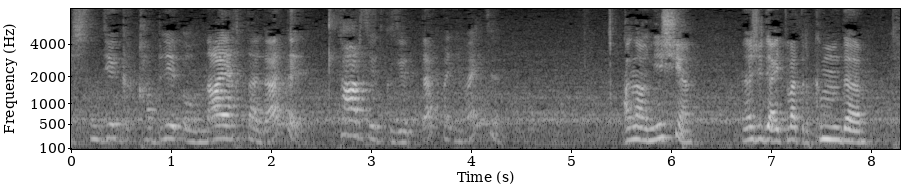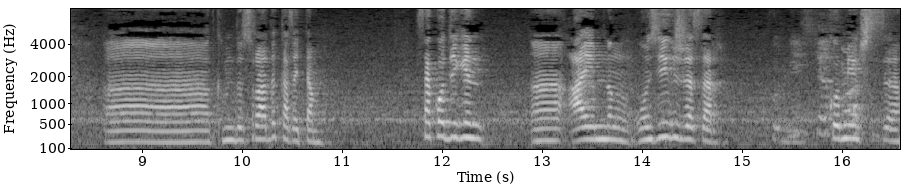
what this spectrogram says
Ішіндегі қабілет ол мына аяқта да андай тарс еткізеді да понимаете? Анау неше? Мына жерде айтып жатыр кімді ә, кімді сұрады? Қазір айтамын сако деген ә, айымның 18 жасар көмекшісі.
